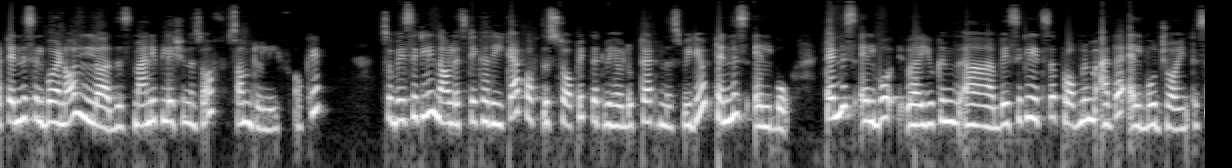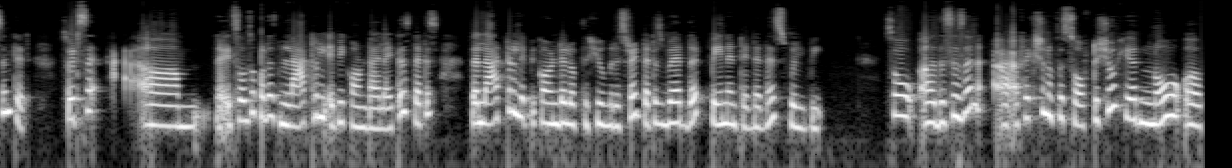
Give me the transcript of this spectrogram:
uh, tennis elbow and all, uh, this manipulation is of some relief. Okay. So basically now let's take a recap of this topic that we have looked at in this video. Tennis elbow. Tennis elbow, uh, you can, uh, basically it's a problem at the elbow joint, isn't it? So it's a, um, it's also called as lateral epicondylitis. That is the lateral epicondyle of the humerus, right? That is where the pain and tenderness will be. So uh, this is an uh, affection of the soft tissue. Here no uh,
